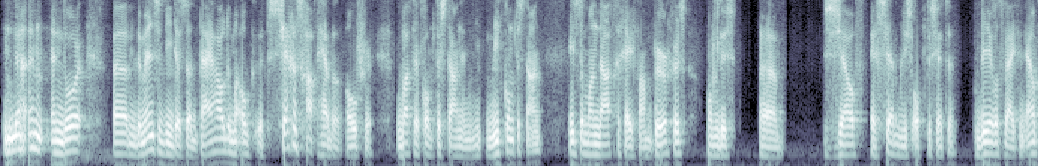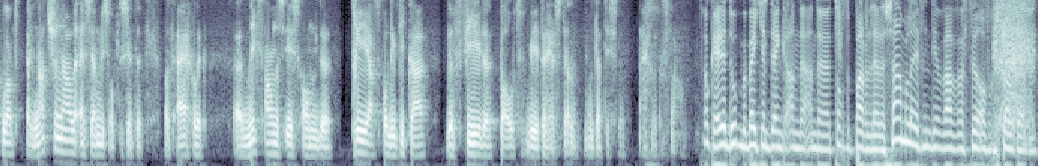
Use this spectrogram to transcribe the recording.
en, door um, de mensen die dus dat bijhouden, maar ook het zeggenschap hebben over wat er komt te staan en niet, komt te staan, is een mandaat gegeven aan burgers om dus uh, zelf assemblies op te zetten. Wereldwijd in elk land nationale assemblies op te zetten. Wat eigenlijk uh, niks anders is om de trias politica, de vierde poot, weer te herstellen. Want dat is eigenlijk het verhaal. Oké, dat doet me een beetje aan denken aan de, aan de, toch de parallele samenleving waar we veel over gesproken hebben.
